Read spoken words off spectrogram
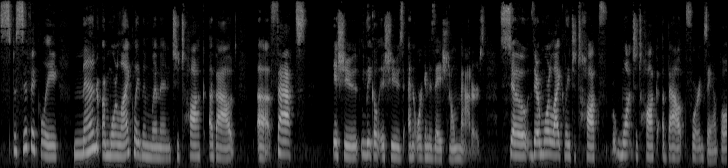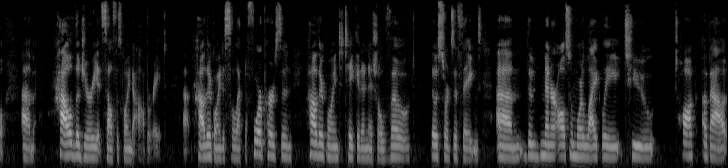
Specifically, men are more likely than women to talk about uh, facts, issues, legal issues, and organizational matters. So they're more likely to talk, want to talk about, for example, um, how the jury itself is going to operate, uh, how they're going to select a foreperson, how they're going to take an initial vote, those sorts of things. Um, the men are also more likely to talk about,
